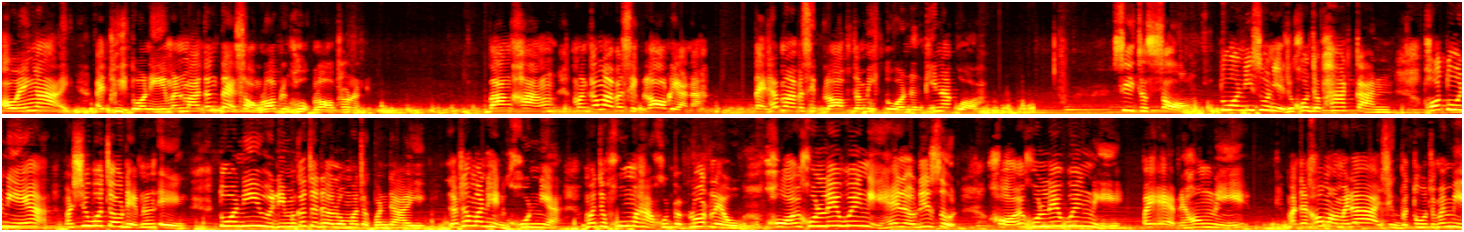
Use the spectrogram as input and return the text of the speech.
เอาง่ายๆไอ้ผีตัวนี้มันมาตั้งแต่สองรอบถึงหกรอบเท่านั้น บางครั้งมันก็มาเป็นสิบรอบเลยนะ แต่ถ้ามาเป็นสิบรอบจะมีตัวหนึ่งที่น่ากลัว 4.2 ตัวนี้ส่วนใหญ่ทุกคนจะพลาดกัน เพราะตัวนี้มันชื่อว่าเจ้าเดฟนั่นเอง ตัวนี้อยู่ดีมันก็จะเดินลงมาจากบันได แล้วถ้ามันเห็นคุณเนี่ย มันจะพุ่งมาหาคุณแบบรวดเร็ว ขอให้คุณรีบวิ่งหนีให้เร็วที่สุด ขอให้คุณรีบวิ่งหนีไปแอบในห้องนี้ มันจะเข้ามาไม่ได้ ถึงประตูจะไม่มี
